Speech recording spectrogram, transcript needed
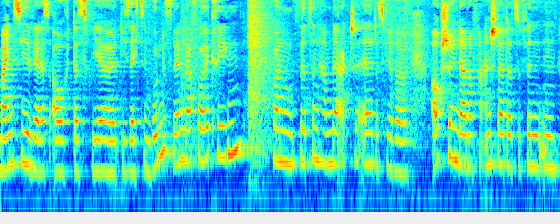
Mein Ziel wäre es auch, dass wir die 16 Bundesländer vollkriegen. Von 14 haben wir aktuell. Das wäre auch schön, da noch Veranstalter zu finden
